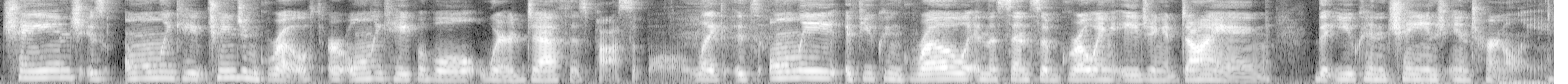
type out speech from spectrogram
change is only cap- change and growth are only capable where death is possible. Like it's only if you can grow in the sense of growing, aging, and dying that you can change internally.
